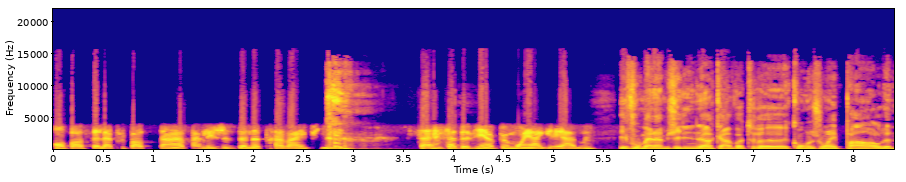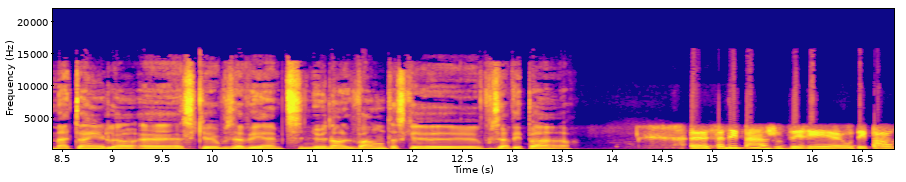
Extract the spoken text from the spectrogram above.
on passe la plupart du temps à parler juste de notre travail. Puis ça, devient un peu moins agréable. Et vous, Madame Gélina, quand votre euh, conjoint part le matin, là, euh, est-ce que vous avez un petit nœud dans le ventre? Est-ce que vous avez peur? Euh, ça dépend. Je vous dirais, au départ,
